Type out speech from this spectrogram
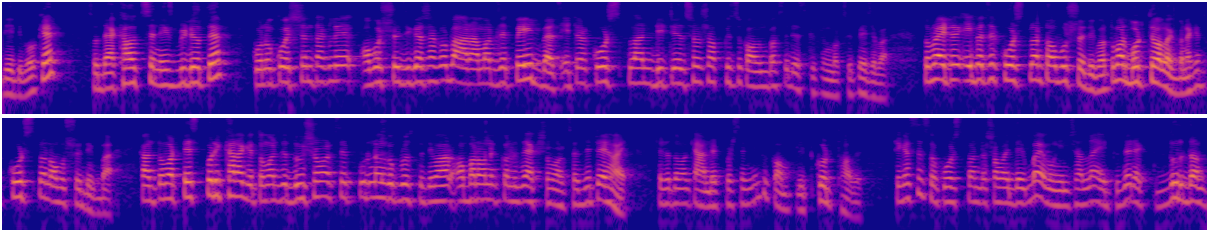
দিয়ে দিব ওকে সো দেখা হচ্ছে নেক্সট ভিডিওতে কোনো কোয়েশ্চেন থাকলে অবশ্যই জিজ্ঞাসা করবা। আর আমার যে পেইড ব্যাচ এটার কোর্স প্ল্যান ডিটেলস সব কিছু কমেন্ট বক্সে ডেসক্রিপশন বক্সে পেয়ে যাবা। তোমরা এটা এই ব্যাচের কোর্স প্ল্যানটা অবশ্যই দেখবা। তোমার ভর্তি হওয়া লাগবে না, কিন্তু কোর্স প্ল্যান অবশ্যই দেখবা। কারণ তোমার টেস্ট পরীক্ষার আগে তোমার যে দুইশো মার্কসের পূর্ণাঙ্গ প্রস্তুতি বা আবার অনেক কলেজে একশো মার্কস হয়, যেটাই হয়, সেটা তোমাকে হান্ড্রেড পার্সেন্ট কিন্তু কমপ্লিট করতে হবে। ঠিক আছে? সো কোর্স প্ল্যানটা সবাই দেখবা এবং ইনশাল্লাহ এ টু জেড একটা দুর্দান্ত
